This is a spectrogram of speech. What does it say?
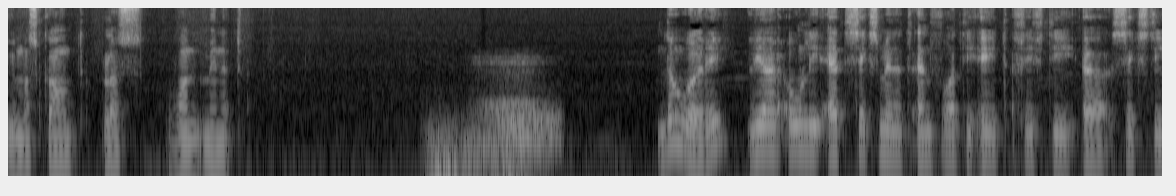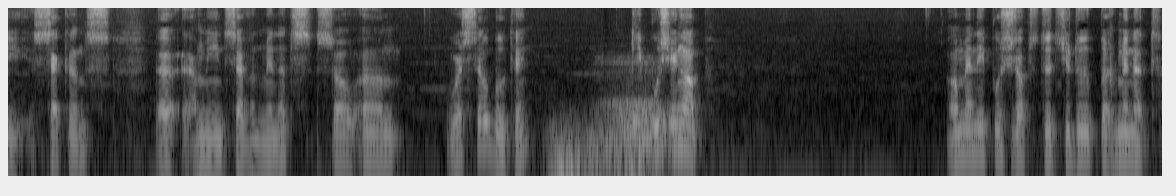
we must count plus one minute. Don't worry, we are only at 6 minutes and 48, 50, uh, 60 seconds. Uh, I mean 7 minutes. So um, we're still booting. Keep pushing up. How many push-ups did you do per minute?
